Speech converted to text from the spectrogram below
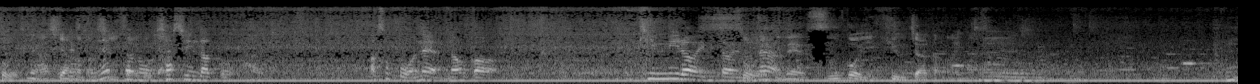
そうですね芦浜のシーサイドこの写真だと。あそこはねなんか近未来みたいなね。そうですねすごいフューチャー感があります、うん。う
